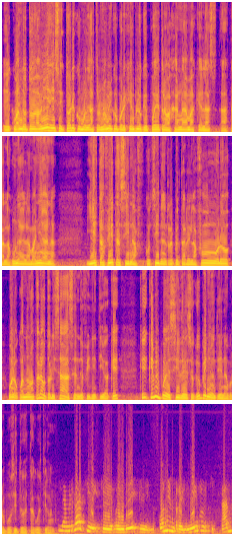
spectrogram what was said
eh, cuando todavía hay sectores como el gastronómico, por ejemplo, que puede trabajar nada más que a las, hasta las una de la mañana, y estas fiestas sin, la, sin respetar el aforo, bueno, cuando no están autorizadas en definitiva, ¿qué, qué, me puede decir de eso? ¿Qué opinión tiene a propósito de esta cuestión? La verdad que, que eh, ponen relieve que están,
